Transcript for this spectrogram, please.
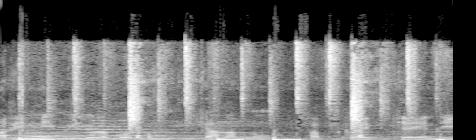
మరిన్ని వీడియోల కోసం ఛానల్ను సబ్స్క్రైబ్ చేయండి.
